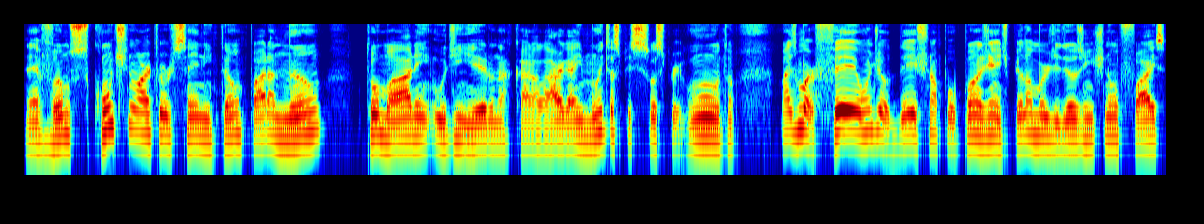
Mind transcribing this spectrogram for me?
né? Vamos continuar torcendo então para não tomarem o dinheiro na cara larga. Aí muitas pessoas perguntam: "Mas Morfeu, onde eu deixo na poupança?" Gente, pelo amor de Deus, a gente não faz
